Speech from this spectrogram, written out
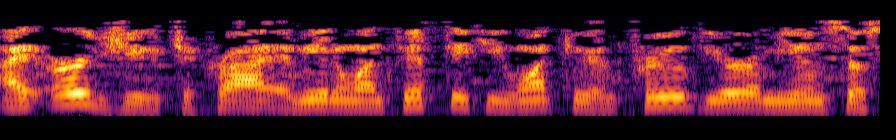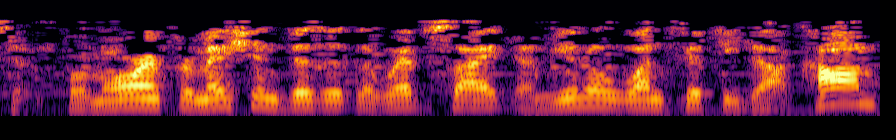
I urge you to try Immuno 150 if you want to improve your immune system. For more information, visit the website immuno150.com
